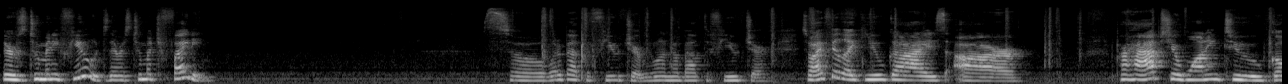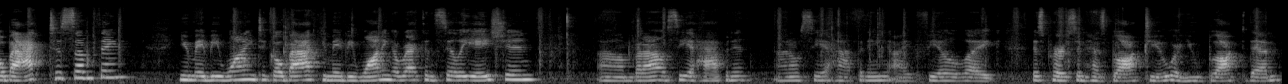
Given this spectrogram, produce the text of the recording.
there's too many feuds. There was too much fighting. So, what about the future? We want to know about the future. So, I feel like you guys are Perhaps you're wanting to go back to something. You may be wanting to go back. You may be wanting a reconciliation. Um, but I don't see it happening. I don't see it happening. I feel like this person has blocked you or you blocked them.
